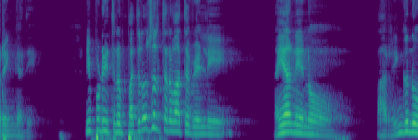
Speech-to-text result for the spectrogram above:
రింగ్ అది. ఇప్పుడు ఇతను పది రోజుల తర్వాత వెళ్ళి అయ్యా నేను ఆ రింగును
